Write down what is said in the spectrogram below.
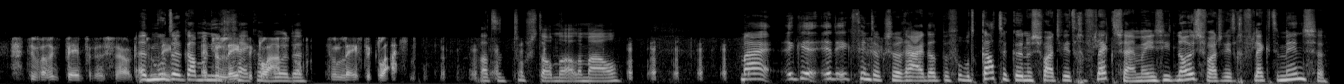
Toen was ik peper en zout. Het Toen moet leefde- ook allemaal niet gekker worden. nog. Toen leefde Klaas nog. Wat een toestanden allemaal. Maar ik, eh, ik vind het ook zo raar dat bijvoorbeeld katten kunnen zwart-wit gevlekt zijn... maar je ziet nooit zwart-wit gevlekte mensen.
